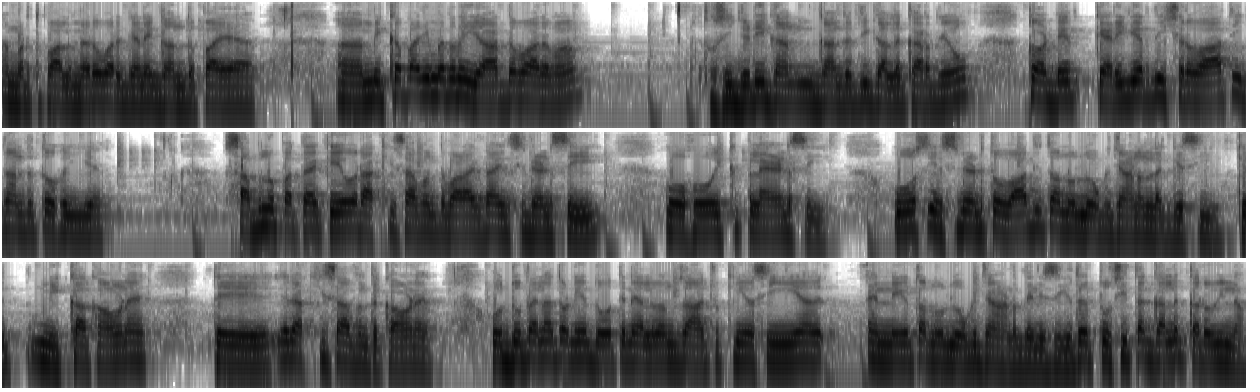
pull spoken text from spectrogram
ਅੰਮ੍ਰਿਤਪਾਲ ਮਹਿਰੋ ਵਰਗਿਆਂ ਨੇ ਗੰਦ ਪਾਇਆ ਅ, ਮੀਕਾ ਭਾਜੀ ਮੈਂ ਤੁਹਾਨੂੰ ਯਾਦ ਦਿਵਾ ਦੇਵਾਂ ਤੁਸੀਂ ਜਿਹੜੀ ਗੰ- ਗੰਦ ਦੀ ਗੱਲ ਕਰਦੇ ਹੋ ਤੁਹਾਡੇ ਕੈਰੀਅਰ ਦੀ ਸ਼ੁਰੂਆਤ ਹੀ ਗੰਦ ਤੋਂ ਹੋਈ ਹੈ। ਸਭ ਨੂੰ ਪਤਾ ਹੈ ਕਿ ਉਹ ਰਾਖੀ ਸਾਵੰਤ ਵਾਲਾ ਜਿਹੜਾ ਇਨਸੀਡੈਂਟ ਸੀ, ਉਹ ਇੱਕ ਪਲਾਨਡ ਸੀ। ਉਸ ਇਨਸੀਡੈਂਟ ਤੋਂ ਬਾਅਦ ਹੀ ਤੁਹਾਨੂੰ ਲੋਕ ਜਾਣਨ ਲੱਗੇ ਸੀ ਕਿ ਮੀਕਾ ਕੌਣ ਹੈ ਤੇ ਰਾਖੀ ਸਾਵੰਤ ਕੌਣ ਹੈ। ਉਦੋਂ ਪਹਿਲਾਂ ਤੁਹਾਡੀਆਂ ਦੋ ਤਿੰਨ ਐਲਬਮਸ ਆ ਚੁੱਕੀਆਂ ਸੀਗੀਆਂ, ਇੰਨੇ ਤੁਹਾਨੂੰ ਲੋਕ ਜਾਣਦੇ ਨਹੀਂ ਸੀ ਤੇ ਤੁਸੀਂ ਤਾਂ ਗੱਲ ਕਰੋ ਹੀ ਨਾ।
